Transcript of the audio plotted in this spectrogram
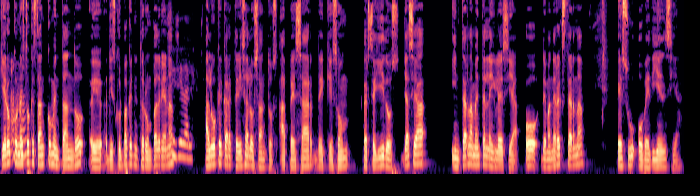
Quiero con esto que están comentando, eh, disculpa que te interrumpa Adriana. Sí, sí, dale. Algo que caracteriza a los santos, a pesar de que son perseguidos, ya sea internamente en la iglesia o de manera externa, es su obediencia.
